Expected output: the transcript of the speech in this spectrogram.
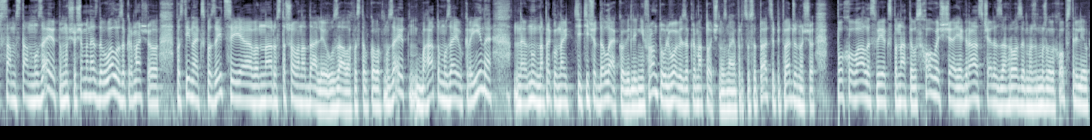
сам стан музею, тому що що мене здивувало, зокрема, що постійна експозиція вона розташована далі у залах виставкових музеїв. Багато музеїв країни, ну наприклад, навіть ті, ті, що далеко від лінії фронту, у Львові, зокрема, точно знаю про цю ситуацію. Підтверджено, що поховали свої експонати у сховища якраз через загрози можливих обстрілів,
